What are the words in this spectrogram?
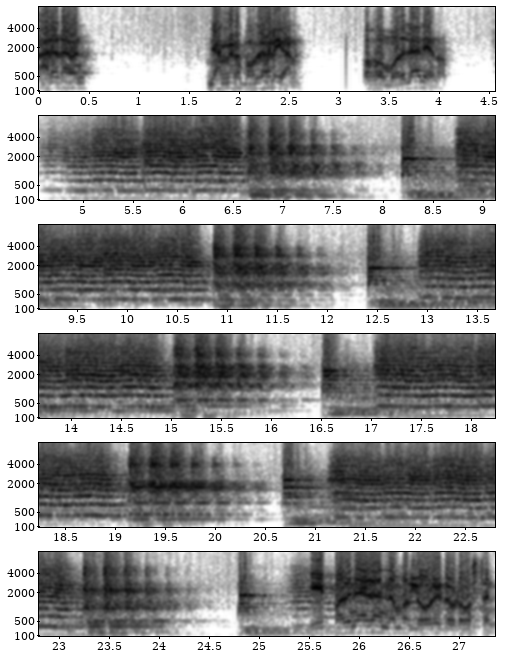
ആരാടാ അവൻ? ഞങ്ങളുടെ മുതലാളിയാണ്. ഓഹോ മുതലാളിയാണോ? ഈ പതിനേഴാം നമ്പർ ലോറിയുടെ ഉടമസ്ഥൻ.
